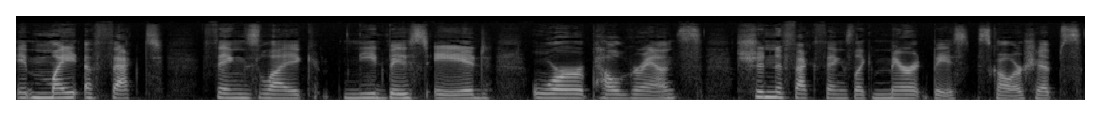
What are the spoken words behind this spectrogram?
It might affect things like need based aid or Pell Grants shouldn't affect things like merit based scholarships,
